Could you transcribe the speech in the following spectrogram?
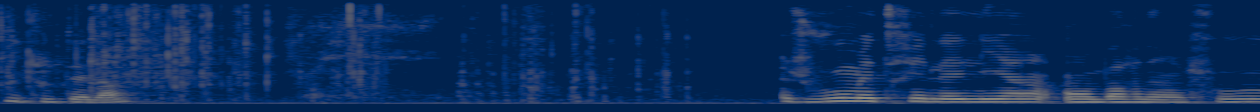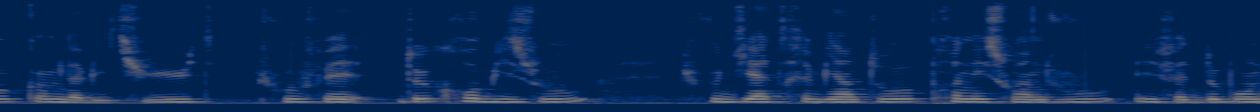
si tout est là. Je vous mettrai les liens en barre d'infos comme d'habitude. Je vous fais de gros bisous. Je vous dis à très bientôt. Prenez soin de vous et faites de bons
